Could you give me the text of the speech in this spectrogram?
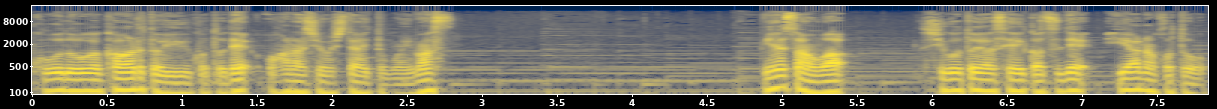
行動が変わるということでお話をしたいと思います。皆さんは仕事や生活で嫌なこと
